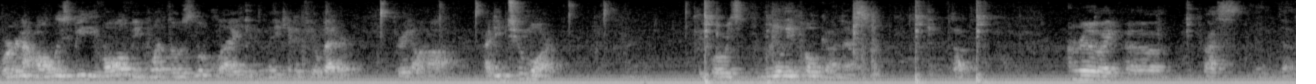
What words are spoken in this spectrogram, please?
We're gonna always be evolving what those look like and making it feel better. Great aha. I need two more. Before we really poke on this. Stop. I really like the press, the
